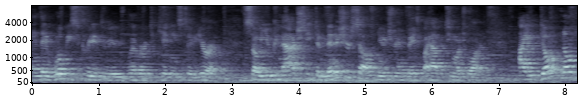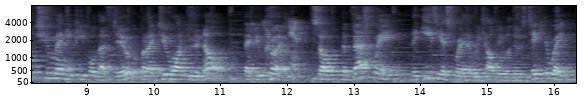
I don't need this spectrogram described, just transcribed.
and they will be secreted through your liver to kidneys to urine. So you can actually diminish yourself nutrient base by having too much water. I don't know too many people that do, but I do want you to know that you You could. can. So the best way, the easiest way that we tell people to do is take your weight,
